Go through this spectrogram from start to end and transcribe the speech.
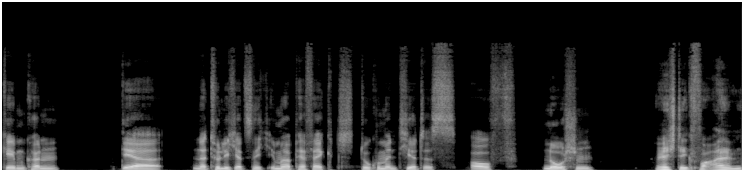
geben können, der natürlich jetzt nicht immer perfekt dokumentiert ist auf Notion. Richtig, vor allem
